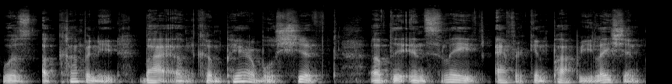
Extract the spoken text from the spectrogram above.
was accompanied by a comparable shift of the enslaved African population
